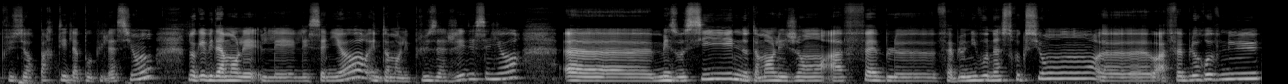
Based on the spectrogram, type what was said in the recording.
plusieurs parties de la population. Donc évidemment les, les, les seniors, et notamment les plus âgés des euh, mais aussi notamment les gens à faible, niveau d'instruction, euh, à faible revenu.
